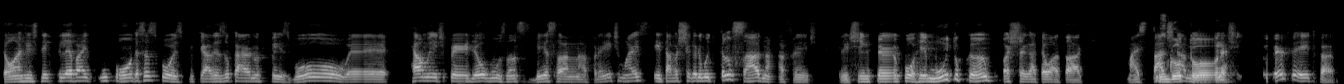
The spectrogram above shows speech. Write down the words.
Então a gente tem que levar em conta essas coisas, porque às vezes o cara não fez gol, é, realmente perdeu alguns lances bestas lá na frente, mas ele estava chegando muito cansado na frente. Ele tinha que percorrer muito campo para chegar até o ataque. Mas taticamente Esgotou, né? foi perfeito, cara.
